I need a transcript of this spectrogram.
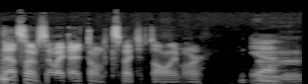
that's what I'm saying. Like, I don't expect it at all anymore. yeah. Mm.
